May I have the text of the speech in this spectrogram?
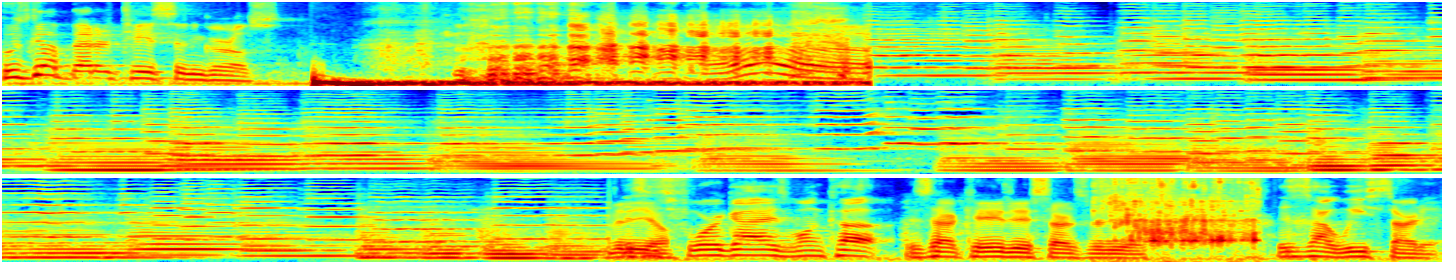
Who's got better taste in girls? This Video. is four guys, one cup. This is how KJ starts video. This is how we started.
